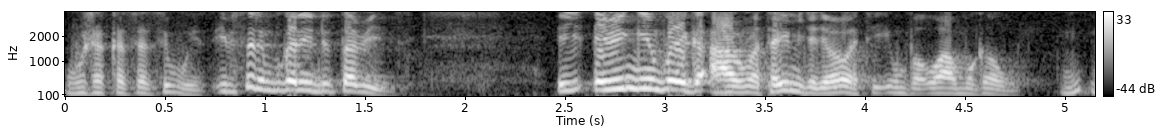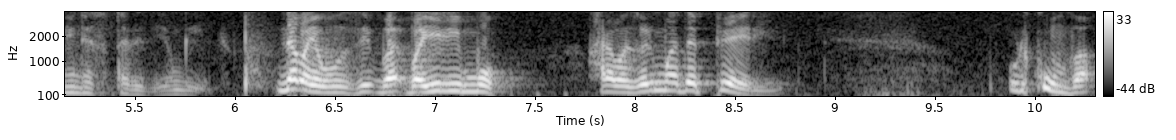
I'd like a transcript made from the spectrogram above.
Ubushakashatsi bwese ibyo se nivuga ninde utabizi ibi ngibi mvuga ahantu hatari nijya bavuga ati umva wa mugabo we ninde se utabizi iyo ngibyo n'abayobozi ba- bayirimo. Hari abayobozi barimo adeperi uri kumva?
